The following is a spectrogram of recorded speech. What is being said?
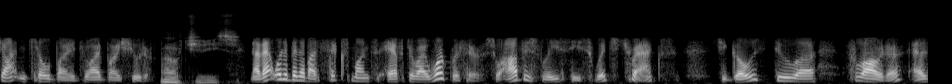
shot and killed by a drive-by shooter. Oh, jeez. Now that would have been about six months after I worked with her. So obviously she switched tracks. She goes to uh, Florida as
